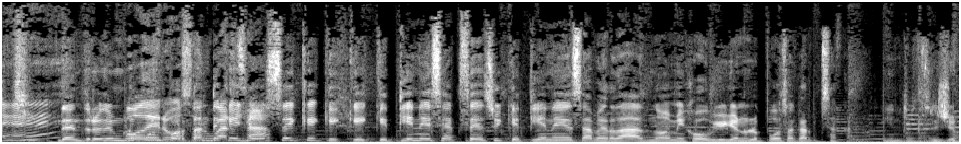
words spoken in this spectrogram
¿Eh? Dentro de un grupo Poderoso importante que yo sé que, que, que, que tiene ese acceso y que tiene esa verdad, ¿no? Y me dijo, obvio, yo no lo puedo sacar, pues sácalo. Y entonces yo.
